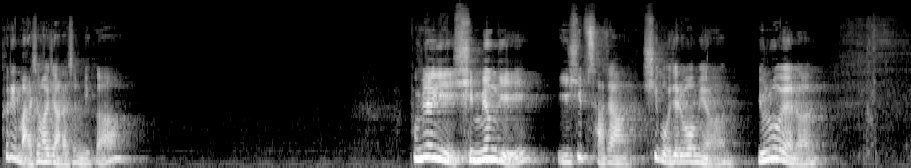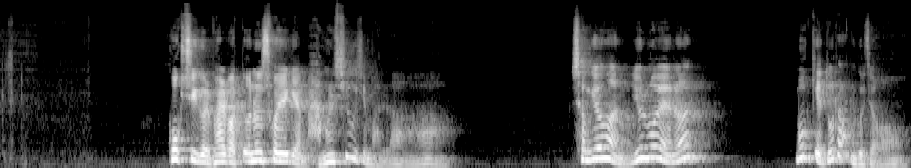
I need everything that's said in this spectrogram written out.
그렇게 말씀하지 않았습니까? 분명히 신명기 24장 15절에 보면 율법에는 곡식을 밟아 떠는 소에게 망을 씌우지 말라. 성경은 율법에는 먹게 두라는 거죠.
